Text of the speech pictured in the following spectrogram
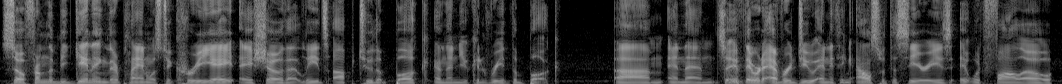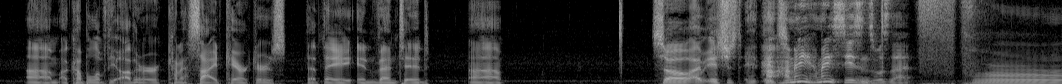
So from the beginning, their plan was to create a show that leads up to the book, and then you could read the book. Um, and then, so if they were to ever do anything else with the series, it would follow um, a couple of the other kind of side characters that they invented. Um, so I mean, it's just it, how, it's how many how many seasons was that? four,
